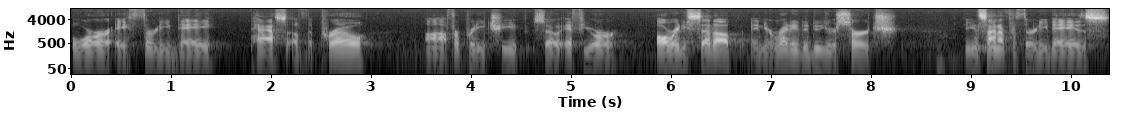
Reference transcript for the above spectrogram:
or a 30-day pass of the Pro uh, for pretty cheap. So if you're already set up and you're ready to do your search, you can sign up for 30 days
